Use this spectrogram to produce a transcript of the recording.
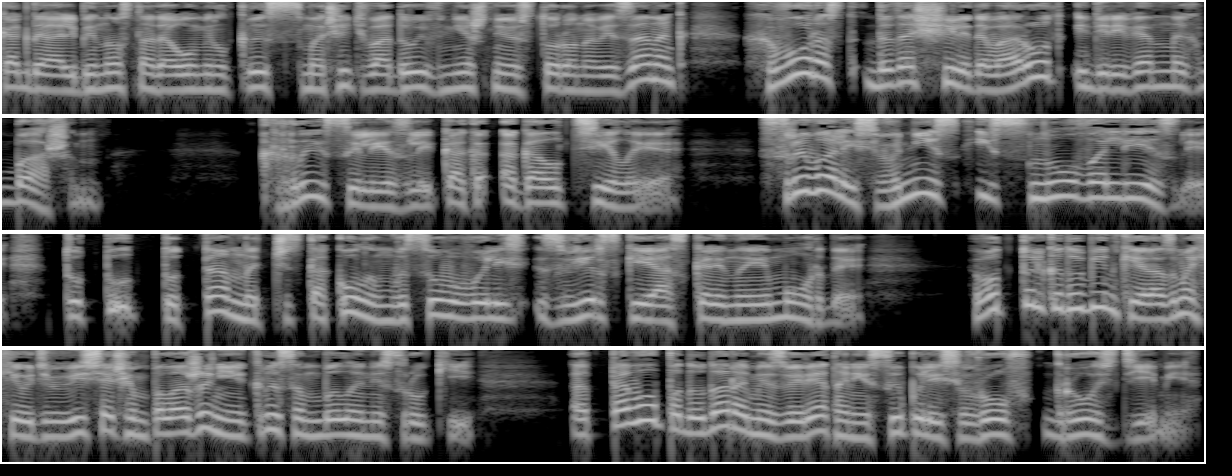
Когда альбинос надоумил крыс смочить водой внешнюю сторону вязанок, хворост дотащили до ворот и деревянных башен. Крысы лезли, как оголтелые. Срывались вниз и снова лезли. То тут, то там над чистоколом высовывались зверские оскаленные морды — вот только дубинки размахивать в висячем положении крысам было не с руки. Оттого под ударами зверят они сыпались в ров гроздьями.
